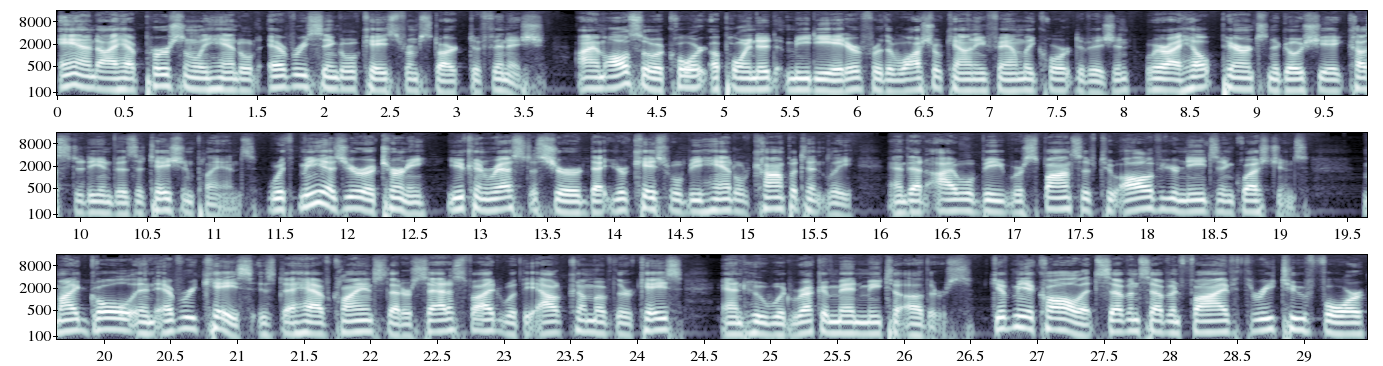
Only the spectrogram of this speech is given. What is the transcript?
and I have personally handled every single case from start to finish. I am also a court appointed mediator for the Washoe County Family Court Division, where I help parents negotiate custody and visitation plans. With me as your attorney, you can rest assured that your case will be handled competently and that I will be responsive to all of your needs and questions. My goal in every case is to have clients that are satisfied with the outcome of their case and who would recommend me to others. Give me a call at 775 324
